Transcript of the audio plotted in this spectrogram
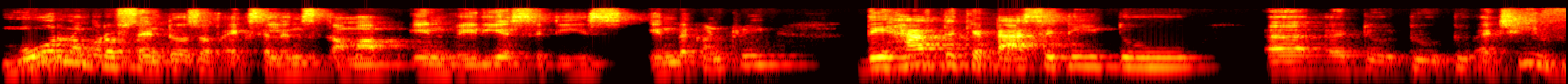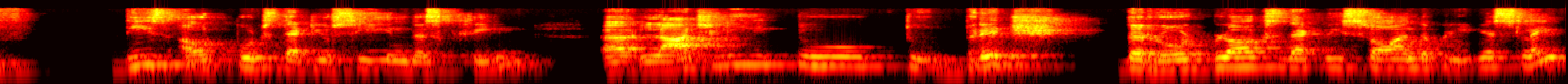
more number of centers of excellence come up in various cities in the country. They have the capacity to, uh, to, to, to achieve these outputs that you see in the screen uh, largely to, to bridge the roadblocks that we saw in the previous slide,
